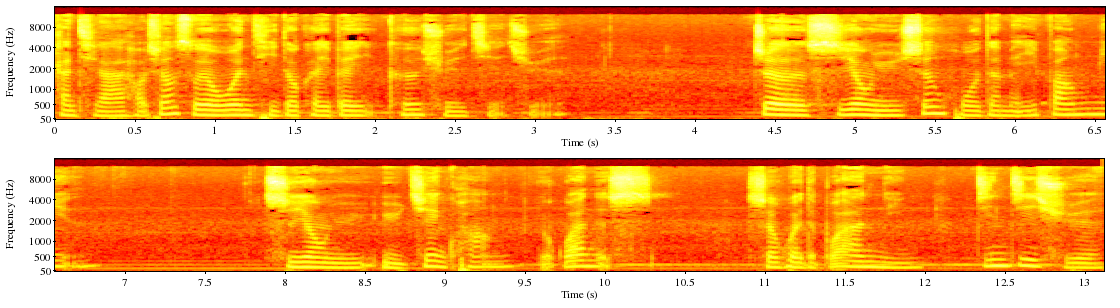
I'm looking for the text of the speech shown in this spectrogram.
看起来好像所有问题都可以被科学解决。这适用于生活的每一方面。适用于与健康有关的事，社会的不安宁、经济学，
